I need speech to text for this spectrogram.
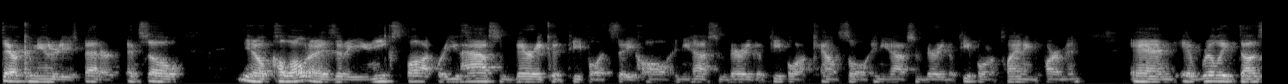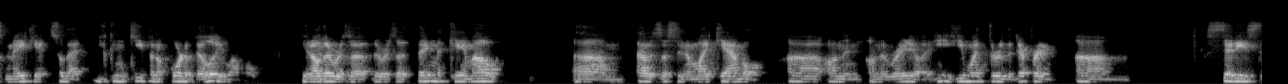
their community is better. And so you know Kelowna is in a unique spot where you have some very good people at city hall and you have some very good people on council and you have some very good people in the planning department. And it really does make it so that you can keep an affordability level. You know there was a there was a thing that came out um, i was listening to mike campbell uh, on the on the radio and he, he went through the different um, cities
